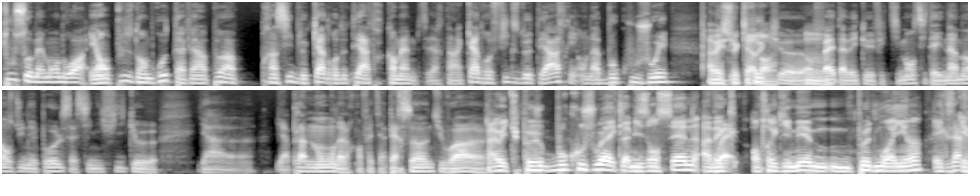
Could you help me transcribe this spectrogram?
tous au même endroit. Et en plus, dans Brut, tu avais un peu un principe de cadre de théâtre quand même. C'est-à-dire que tu as un cadre fixe de théâtre et on a beaucoup joué avec ce cadre. trucs, euh, En Hmm. fait, avec effectivement, si tu as une amorce d'une épaule, ça signifie qu'il y a, euh, il y a plein de monde alors qu'en fait, il n'y a personne, tu vois. Ah oui, tu peux beaucoup jouer avec la mise en scène, avec Ouais. entre guillemets peu de moyens, Exactement. et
